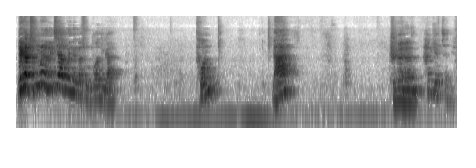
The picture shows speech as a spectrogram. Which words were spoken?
내가 정말 의지하고 있는 것은 무엇인가? 돈? 나? 그거는 한계점이에요.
